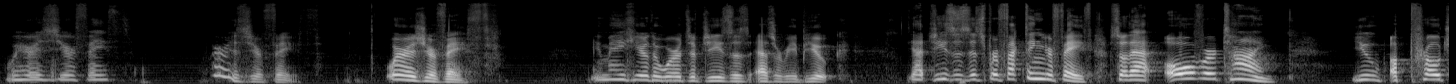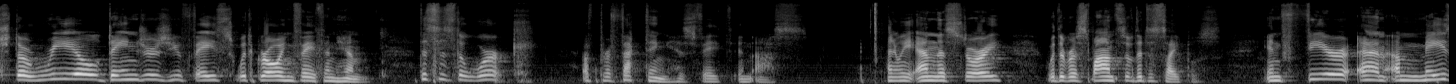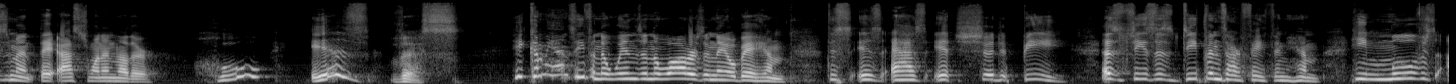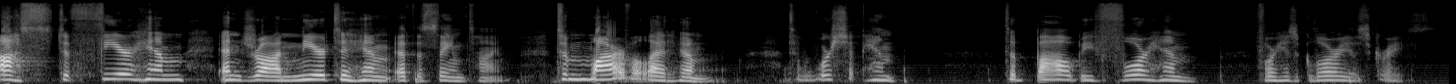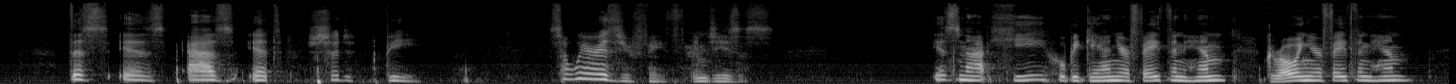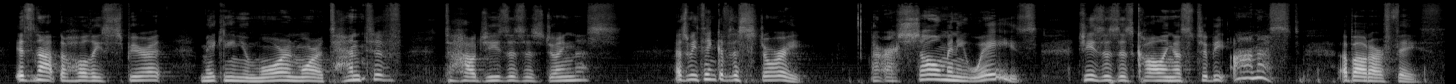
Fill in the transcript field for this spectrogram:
where is your faith? Where is your faith? Where is your faith? You may hear the words of Jesus as a rebuke. Yet Jesus is perfecting your faith so that over time you approach the real dangers you face with growing faith in Him. This is the work of perfecting His faith in us. And we end this story with the response of the disciples. In fear and amazement, they asked one another, Who is this? He commands even the winds and the waters, and they obey him. This is as it should be. As Jesus deepens our faith in him, he moves us to fear him and draw near to him at the same time, to marvel at him, to worship him, to bow before him for his glorious grace. This is as it should be. So, where is your faith in Jesus? Is not he who began your faith in him growing your faith in him? Is not the Holy Spirit making you more and more attentive to how Jesus is doing this? As we think of this story, there are so many ways Jesus is calling us to be honest about our faith.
